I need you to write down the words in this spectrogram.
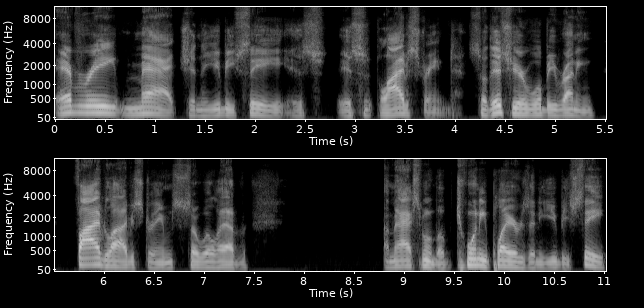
every match in the UBC is is live streamed. So this year we'll be running five live streams, so we'll have a maximum of 20 players in the UBC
